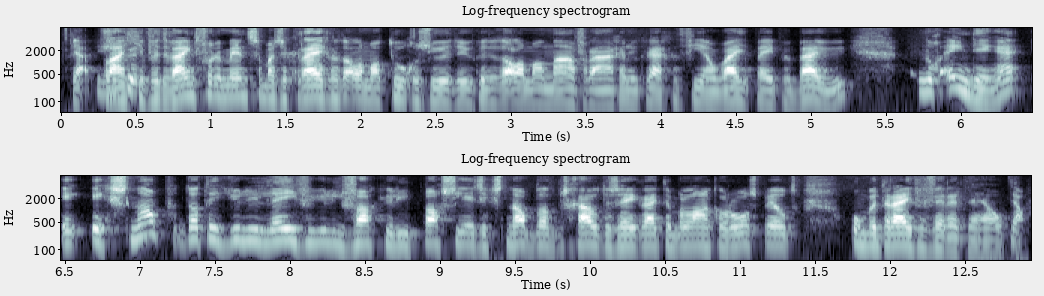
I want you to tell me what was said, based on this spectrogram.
Ja, het je plaatje kunt- verdwijnt voor de mensen, maar ze krijgen het allemaal toegestuurd. U kunt het allemaal navragen en u krijgt het via een whitepaper bij u. Nog één ding, hè. Ik, ik snap dat dit jullie leven, jullie vak, jullie passie is. Ik snap dat beschouwde zekerheid een belangrijke rol speelt om bedrijven verder te helpen. Ja.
